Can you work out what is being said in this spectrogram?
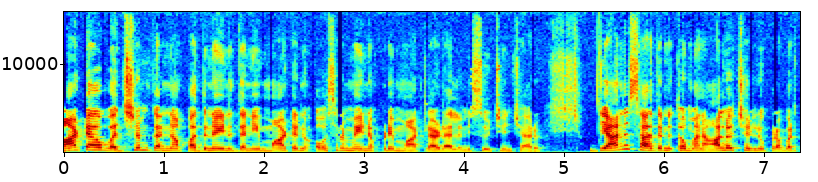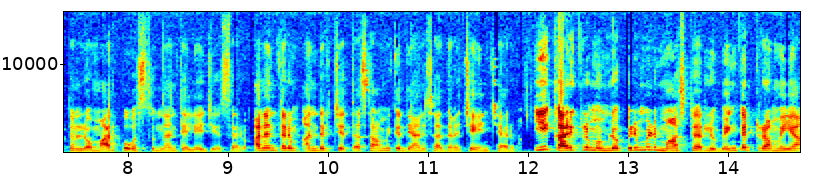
మాట వజ్రం కన్నా పదునైనదని మాటను అవసరమైనప్పుడే మాట్లాడాలని సూచించారు. ధ్యాన సాధనతో మన ఆలోచనలు ప్రవర్తనలో మార్పు వస్తుందని తెలియజేశారు. అనంతరం అందరి చేత సామిక ధ్యాన సాధన చేయించారు. ఈ కార్యక్రమంలో పిరమిడ్ మాస్టర్లు వెంకట్రామయ్య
